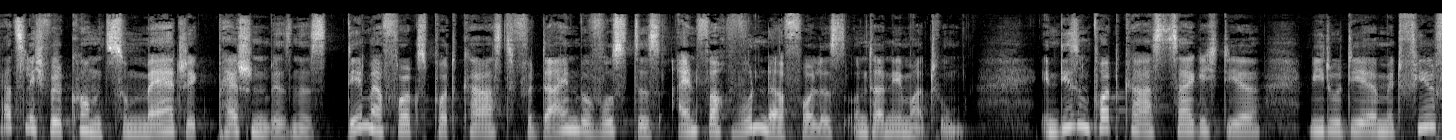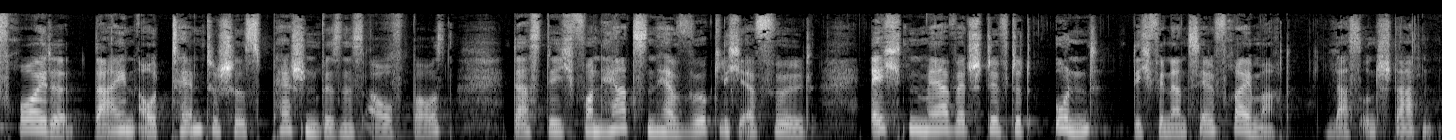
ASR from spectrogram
Herzlich willkommen zum Magic Passion Business, dem Erfolgspodcast für dein bewusstes, einfach wundervolles Unternehmertum. In diesem Podcast zeige ich dir, wie du dir mit viel Freude dein authentisches Passion Business aufbaust, das dich von Herzen her wirklich erfüllt, echten Mehrwert stiftet und dich finanziell frei macht. Lass uns starten.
